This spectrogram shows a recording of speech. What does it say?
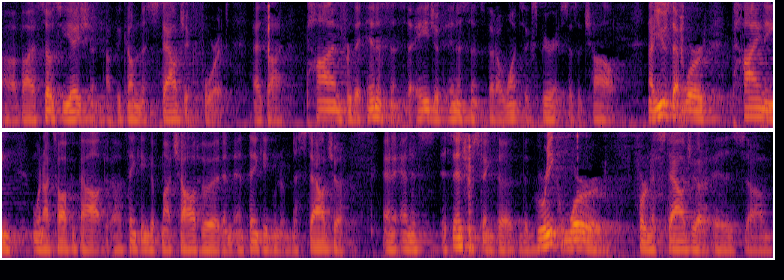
uh, by association. I've become nostalgic for it as I pine for the innocence, the age of innocence that I once experienced as a child. And I use that word pining when I talk about uh, thinking of my childhood and, and thinking of nostalgia. And, and it's, it's interesting. The, the Greek word for nostalgia is um,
